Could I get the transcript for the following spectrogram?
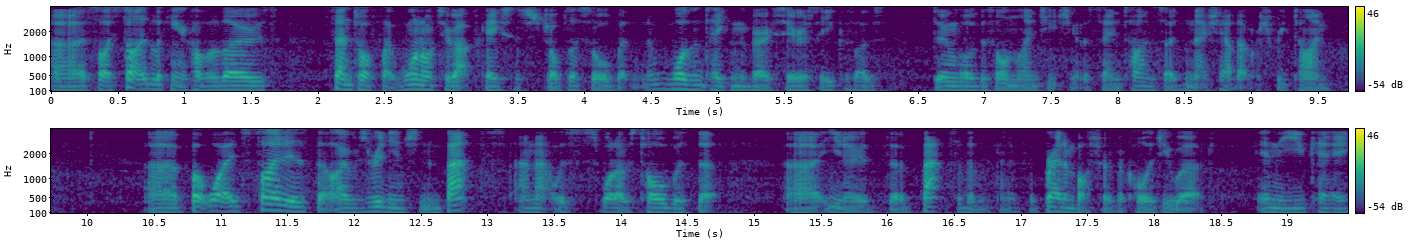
Uh, so I started looking at a couple of those, sent off like one or two applications to jobs I saw, but wasn't taking them very seriously because I was doing all of this online teaching at the same time, so I didn't actually have that much free time. Uh, but what I decided is that I was really interested in bats, and that was what I was told was that uh, you know the bats are the kind of the bread and butter of ecology work in the UK.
